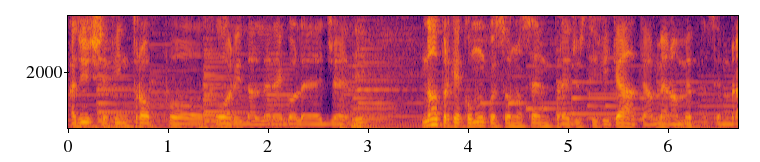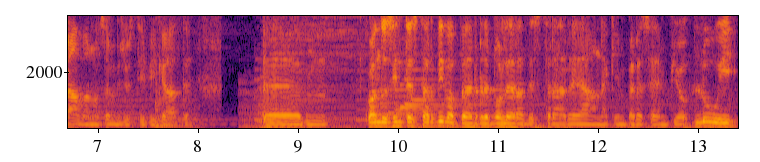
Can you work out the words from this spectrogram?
agisce fin troppo fuori dalle regole Jedi. No, perché comunque sono sempre giustificate, almeno a me sembravano sempre giustificate. Ehm, quando si intestardiva per voler addestrare Anakin, per esempio, lui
